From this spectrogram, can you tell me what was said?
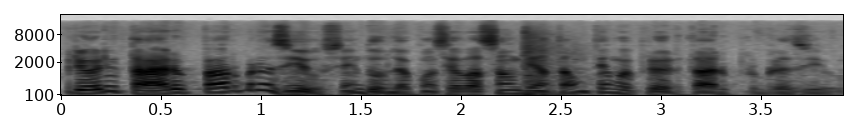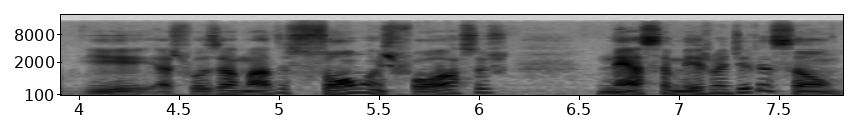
prioritário para o Brasil, sem dúvida. A conservação ambiental é um tema prioritário para o Brasil. E as Forças Armadas somam esforços nessa mesma direção.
